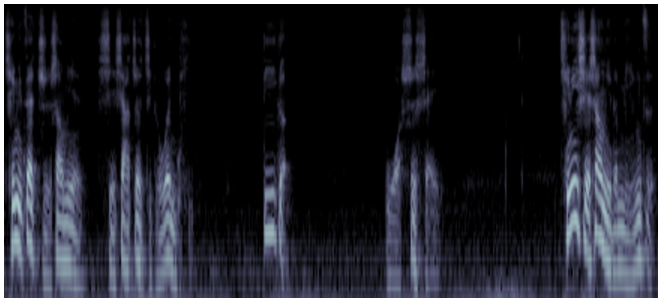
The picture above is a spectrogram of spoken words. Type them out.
请你在纸上面写下这几个问题。第一个，我是谁？请你写上你的名字，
